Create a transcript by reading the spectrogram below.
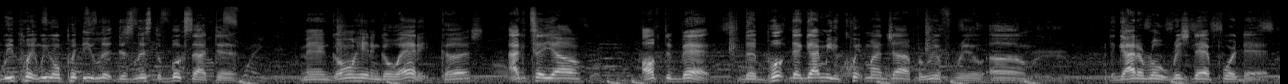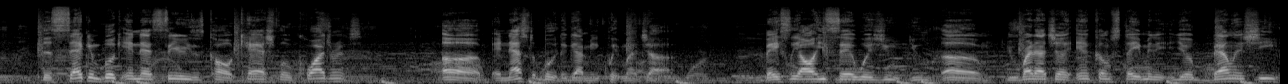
we put we gonna put these li this list of books out there. Man, go ahead and go at it, cuz I can tell y'all off the bat, the book that got me to quit my job for real, for real, um, the guy that wrote Rich Dad Poor Dad. The second book in that series is called Cash Flow Quadrants. Uh, and that's the book that got me to quit my job. Basically, all he said was you you um, you write out your income statement, your balance sheet,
